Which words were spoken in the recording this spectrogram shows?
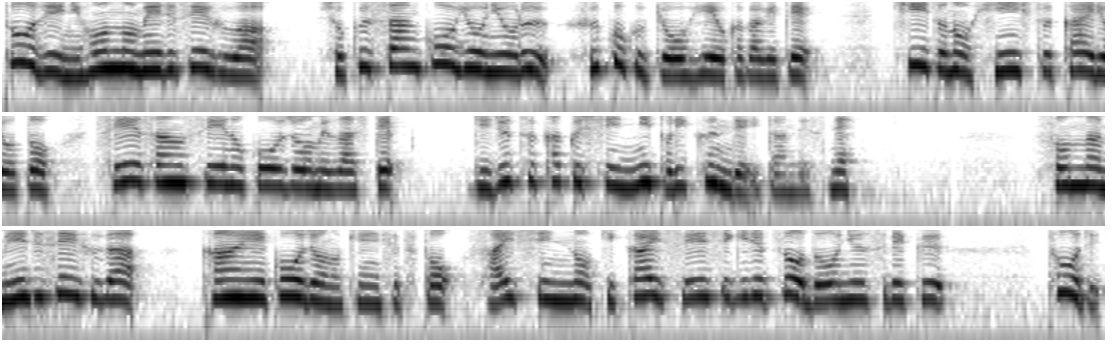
当時日本の明治政府は食産工業による富国強兵を掲げて生糸の品質改良と生産性の向上を目指して技術革新に取り組んでいたんですね。そんな明治政府が官営工場の建設と最新の機械製紙技術を導入すべく当時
